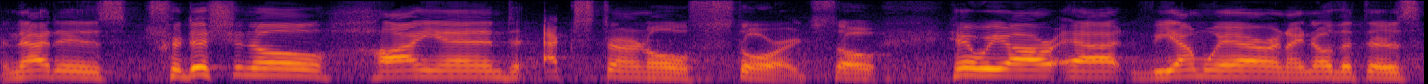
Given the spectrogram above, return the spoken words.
and that is traditional, high-end, external storage. So here we are at VMware, and I know that there's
